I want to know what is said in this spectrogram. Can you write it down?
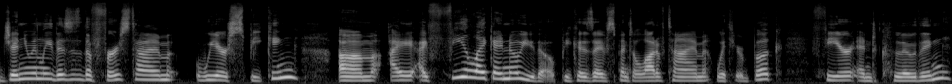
Genuinely, this is the first time we are speaking. Um, I, I feel like I know you, though, because I've spent a lot of time with your book, Fear and Clothing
